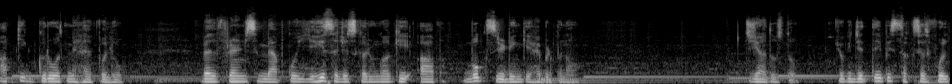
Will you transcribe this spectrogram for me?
आपकी ग्रोथ में हेल्पफुल हो। वेल well, फ्रेंड्स मैं आपको यही सजेस्ट करूँगा कि आप बुक्स रीडिंग की हैबिट बनाओ। जी हाँ दोस्तों क्योंकि जितने भी सक्सेसफुल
